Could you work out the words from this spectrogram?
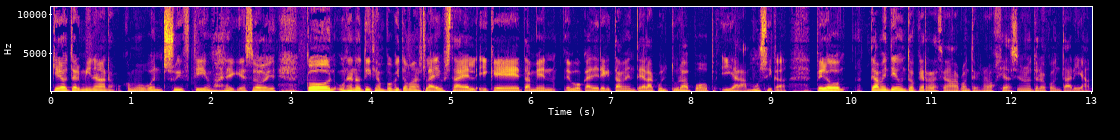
quiero terminar como buen Swifty, ¿vale? Que soy, con una noticia un poquito más lifestyle y que también evoca directamente a la cultura pop y a la música. Pero también tiene un toque relacionado con tecnología, si no, no te lo contaría.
